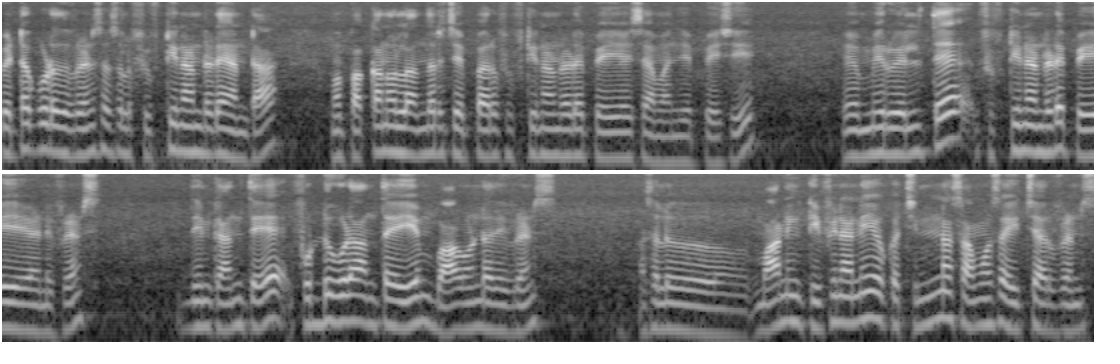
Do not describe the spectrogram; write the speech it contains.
పెట్టకూడదు ఫ్రెండ్స్ అసలు ఫిఫ్టీన్ హండ్రెడే అంట. మా పక్కన వాళ్ళందరూ చెప్పారు ఫిఫ్టీన్ హండ్రెడే పే చేసామని చెప్పేసి. మీరు వెళ్తే ఫిఫ్టీన్ హండ్రెడే పే చేయండి ఫ్రెండ్స్ దీనికి అంతే ఫుడ్ కూడా అంత ఏం బాగుండదు ఫ్రెండ్స్ అసలు మార్నింగ్ టిఫిన్ అని ఒక చిన్న సమోసా ఇచ్చారు ఫ్రెండ్స్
